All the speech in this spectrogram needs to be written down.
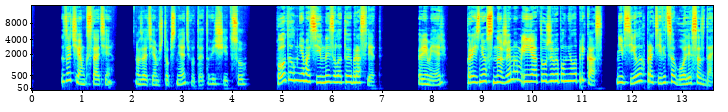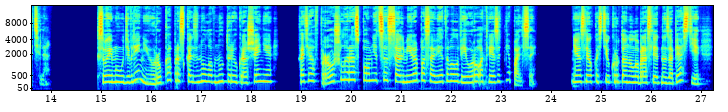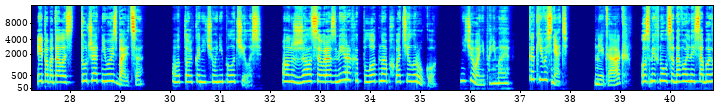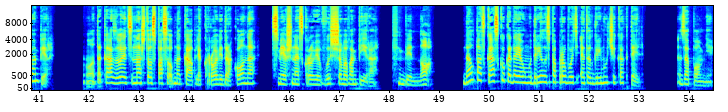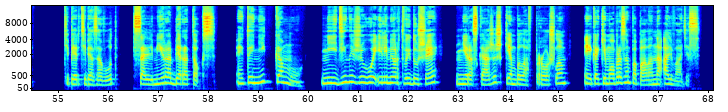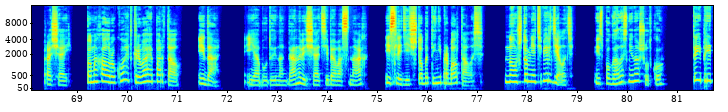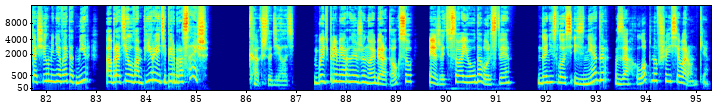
Зачем, кстати? Затем, чтобы снять вот эту вещицу. Подал мне массивный золотой браслет. «Примерь», — произнес с нажимом, и я тут же выполнила приказ, не в силах противиться воле Создателя. К своему удивлению, рука проскользнула внутрь украшения, хотя в прошлый раз, помнится, Сальмира посоветовал Виору отрезать мне пальцы. Я с легкостью крутанула браслет на запястье и попыталась тут же от него избавиться. Вот только ничего не получилось. Он сжался в размерах и плотно обхватил руку. Ничего не понимаю. Как его снять? Никак, усмехнулся довольный собой вампир. Вот оказывается, на что способна капля крови дракона, смешанная с кровью высшего вампира. Вино. Дал подсказку, когда я умудрилась попробовать этот гремучий коктейль. Запомни, теперь тебя зовут Сальмира Бератокс. И ты никому, ни единой живой или мертвой душе не расскажешь, кем была в прошлом и каким образом попала на Альвадис. Прощай. Помахал рукой, открывая портал. И да, я буду иногда навещать тебя во снах и следить, чтобы ты не проболталась. Но что мне теперь делать? Испугалась не на шутку. Ты притащил меня в этот мир, обратил вампира и теперь бросаешь? Как что делать? Быть примерной женой Бератоксу и жить в свое удовольствие. Донеслось из недр захлопнувшиеся воронки.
